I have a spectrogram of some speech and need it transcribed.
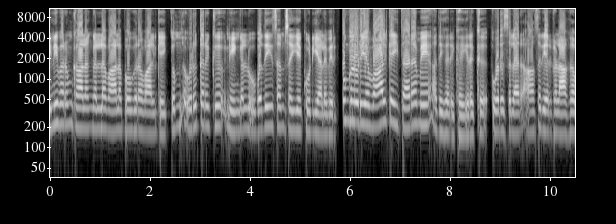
இனிவரும் காலங்களில் வாழப்போகிற வாழ்க்கைக்கும் ஒருத்தருக்கு நீங்கள் உபதேசம் செய்யக்கூடிய அளவிற்கு உங்களுடைய வாழ்க்கை தரமே அதிகரிக்க இருக்கு. ஒரு சிலர் ஆசிரியர்களாக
